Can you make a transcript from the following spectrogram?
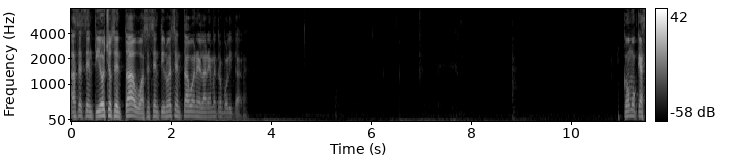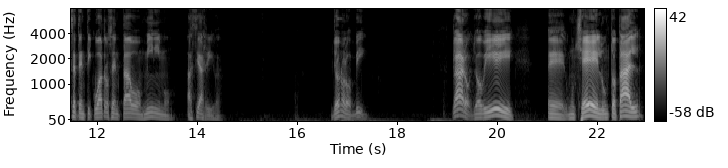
a 68 centavos, a 69 centavos en el área metropolitana. ¿Cómo que a 74 centavos mínimo hacia arriba? Yo no los vi. Claro, yo vi eh, un Shell, un Total,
